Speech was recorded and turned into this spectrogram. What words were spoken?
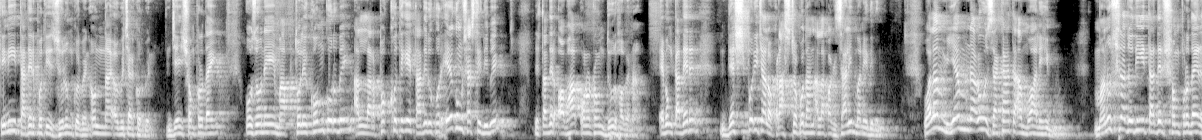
তিনি তাদের প্রতি জুলুম করবেন, অন্যায় অবিচার করবেন। যেই সম্প্রদায় ওজনে মাপতলে কম করবে, আল্লাহর পক্ষ থেকে তাদের উপর এরকম শাস্তি দিবে যে তাদের অভাব, অনটন দূর হবে না। এবং তাদের দেশ পরিচালক, রাষ্ট্রপ্রধান আল্লাপাক জালিম বানিয়ে দেবেন। ওয়ালাম ইয়ামনাউ জাকাত আমওয়ালিহিম। মানুষরা যদি তাদের সম্প্রদায়ের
